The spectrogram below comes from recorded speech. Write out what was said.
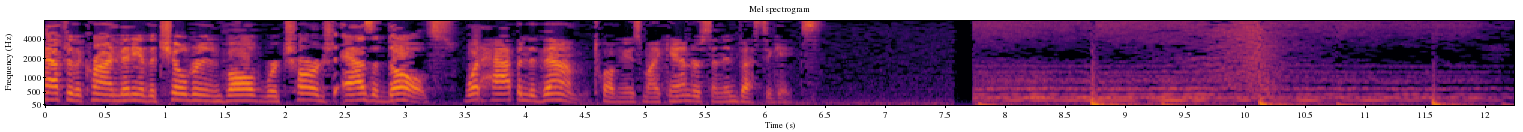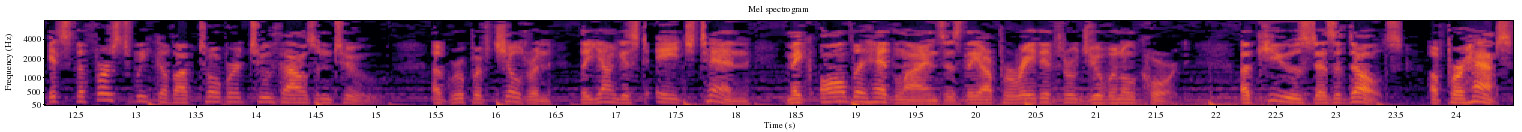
After the crime, many of the children involved were charged as adults. What happened to them? 12 News' Mike Anderson investigates. It's the first week of October 2002. A group of children, the youngest age 10, make all the headlines as they are paraded through juvenile court, accused as adults of perhaps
